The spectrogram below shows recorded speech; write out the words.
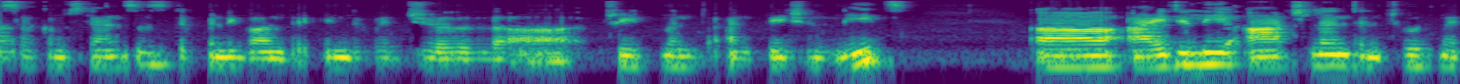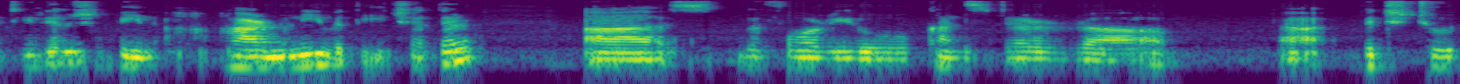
circumstances depending on the individual treatment and patient needs uh, ideally, arch length and tooth material should be in harmony with each other uh, before you consider uh, uh, which tooth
